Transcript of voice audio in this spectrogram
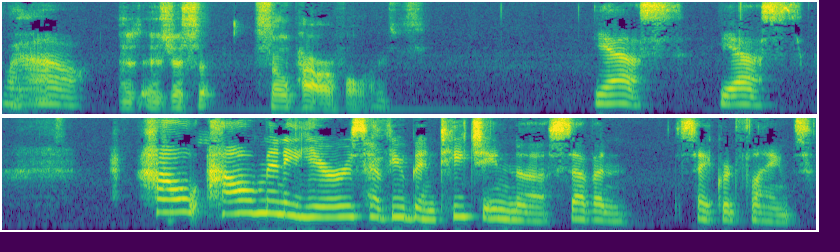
Wow. It- It's just so powerful. It's- Yes, yes. How how many years have you been teaching the seven sacred flames?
